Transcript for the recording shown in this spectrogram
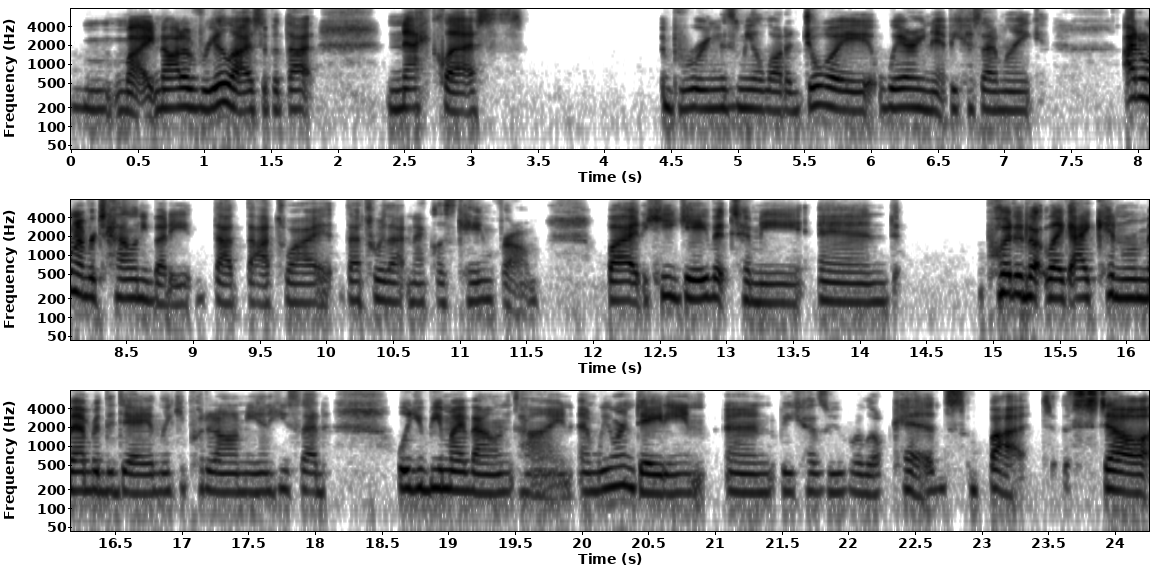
might not have realized it, but that necklace brings me a lot of joy wearing it because I'm like I don't ever tell anybody that that's why that's where that necklace came from. But he gave it to me and put it like I can remember the day and like he put it on me and he said, "Will you be my Valentine?" And we weren't dating and because we were little kids, but still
